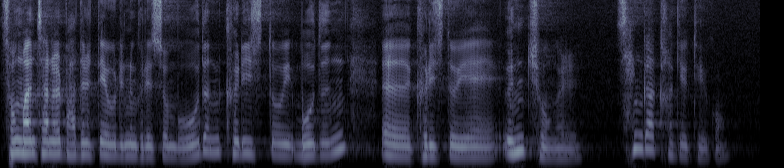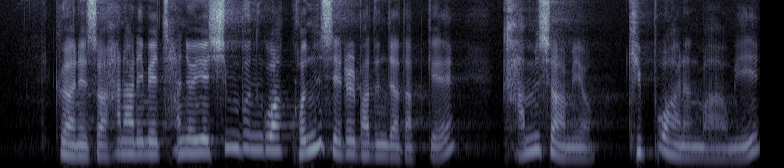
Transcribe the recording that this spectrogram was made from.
성만찬을 받을 때 우리는 그래서 모든 그리스도 모든 그리스도의 은총을 생각하게 되고 그 안에서 하나님의 자녀의 신분과 권세를 받은 자답게 감사하며 기뻐하는 마음이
